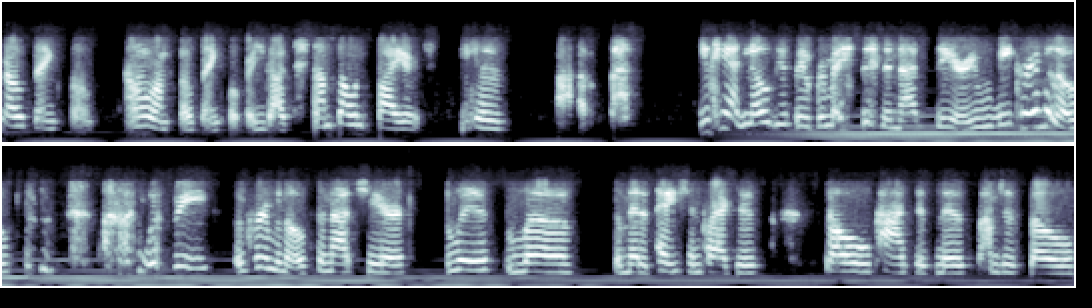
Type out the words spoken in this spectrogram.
so thankful. Oh, I'm so thankful for you guys. And I'm so inspired because I, you can't know this information and not share. It would be criminal. I would be a criminal to not share bliss, love, the meditation practice, soul consciousness. I'm just so,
